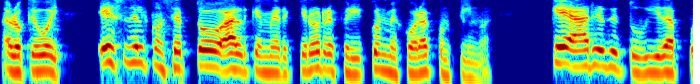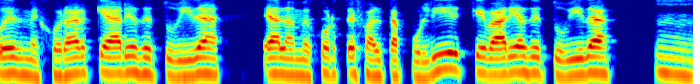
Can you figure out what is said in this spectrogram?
a lo que voy, ese es el concepto al que me quiero referir con mejora continua. ¿Qué áreas de tu vida puedes mejorar? ¿Qué áreas de tu vida a la mejor te falta pulir? ¿Qué áreas de tu vida, mm,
